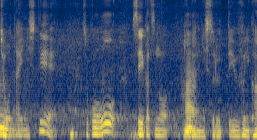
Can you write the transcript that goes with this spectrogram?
状態にして、そこを生活の基盤にするっていうふうに考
